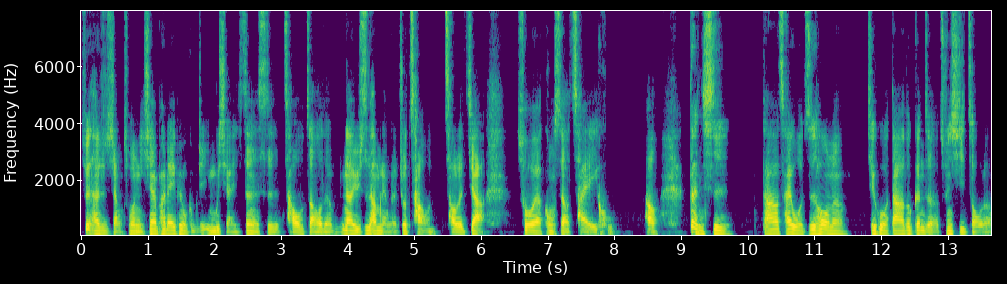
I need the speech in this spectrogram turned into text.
所以他就讲说，你现在拍的 A 片我根本就硬不起来，真的是超糟的。那于是他们两个就吵吵了架，说要公司要拆户。好，但是大家拆我之后呢，结果大家都跟着春熙走了，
